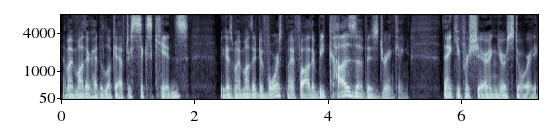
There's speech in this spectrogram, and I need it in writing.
and my mother had to look after six kids because my mother divorced my father because of his drinking. Thank you for sharing your story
